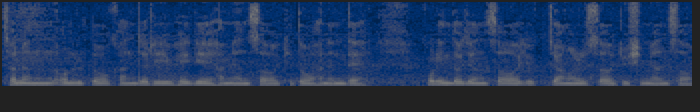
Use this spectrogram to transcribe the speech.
저는 오늘도 간절히 회개하면서 기도하는데 고린도전서 6장을 써주시면서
